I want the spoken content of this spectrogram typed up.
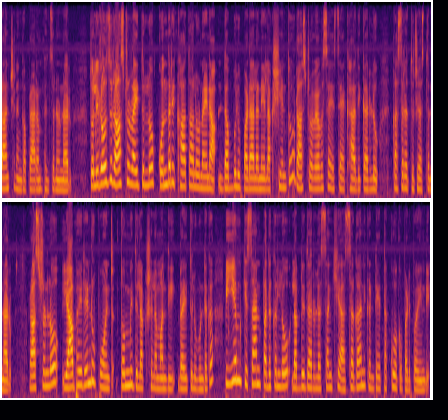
లాంఛనంగా ప్రారంభించనున్నారు. తొలి రోజు రాష్ట్ర రైతుల్లో కొందరి ఖాతాలోనైనా డబ్బులు పడాలనే లక్ష్యంతో రాష్ట్ర వ్యవసాయ శాఖ అధికారులు కసరత్తు చేస్తున్నారు. రాష్ట్రంలో యాభై రెండు పాయింట్ తొమ్మిది లక్షల మంది రైతులు ఉండగా పీఎం కిసాన్ పథకంలో లబ్ధిదారుల సంఖ్య సగానికంటే తక్కువకు పడిపోయింది.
